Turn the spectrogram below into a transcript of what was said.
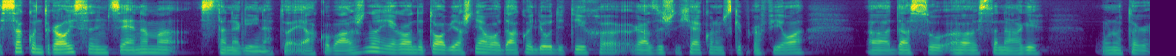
sa kontrolisanim cenama stanarine. To je jako važno, jer onda to objašnjava odakle ljudi tih uh, različitih ekonomskih profila uh, da su uh, stanari unutar uh,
